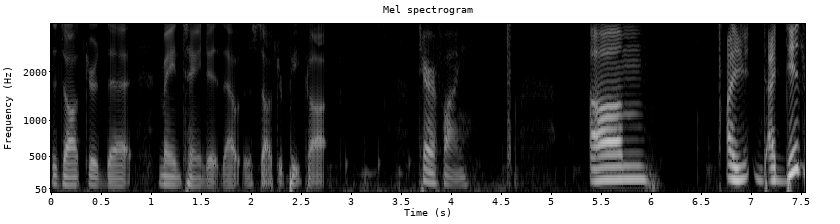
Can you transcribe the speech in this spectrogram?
the doctor that maintained it. That was Doctor Peacock. terrifying. Um, I I did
